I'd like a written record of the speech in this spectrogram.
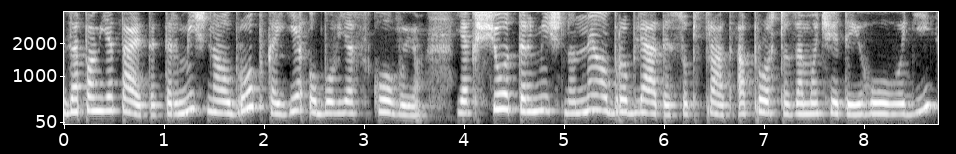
Запам'ятайте, термічна обробка є обов'язковою. Якщо термічно не обробляти субстрат, а просто замочити його у воді,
